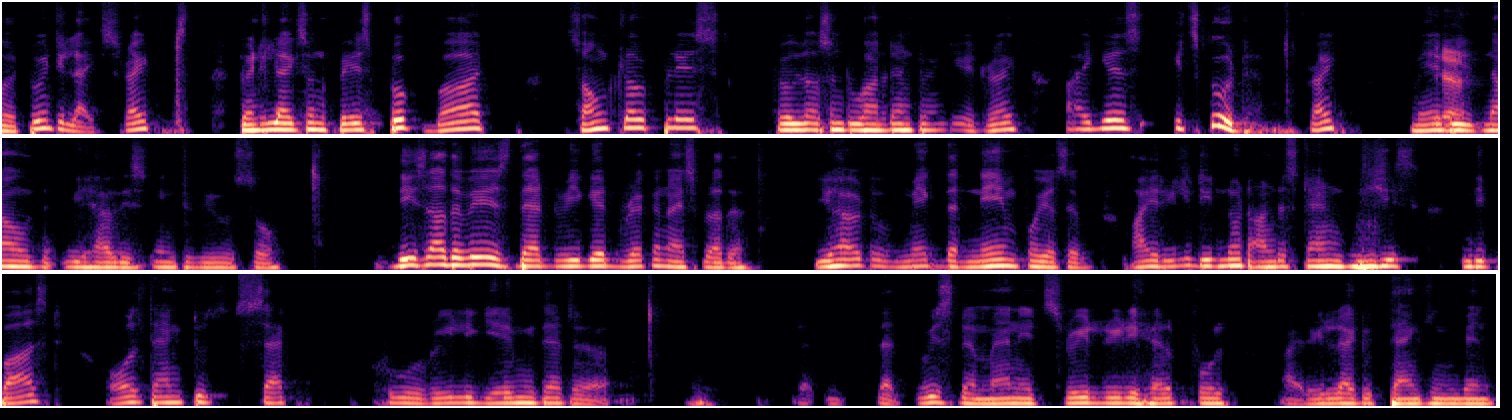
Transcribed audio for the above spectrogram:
uh, 20 likes right 20 likes on facebook but soundcloud plays 12228 right I guess it's good, right? Maybe Yeah. now that we have this interview. So these are the ways that we get recognized, brother. You have to make that name for yourself. I really did not understand this in the past. All thanks to Zach, who really gave me that, uh, that that wisdom, and it's really really helpful. I really like to thank him Ben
